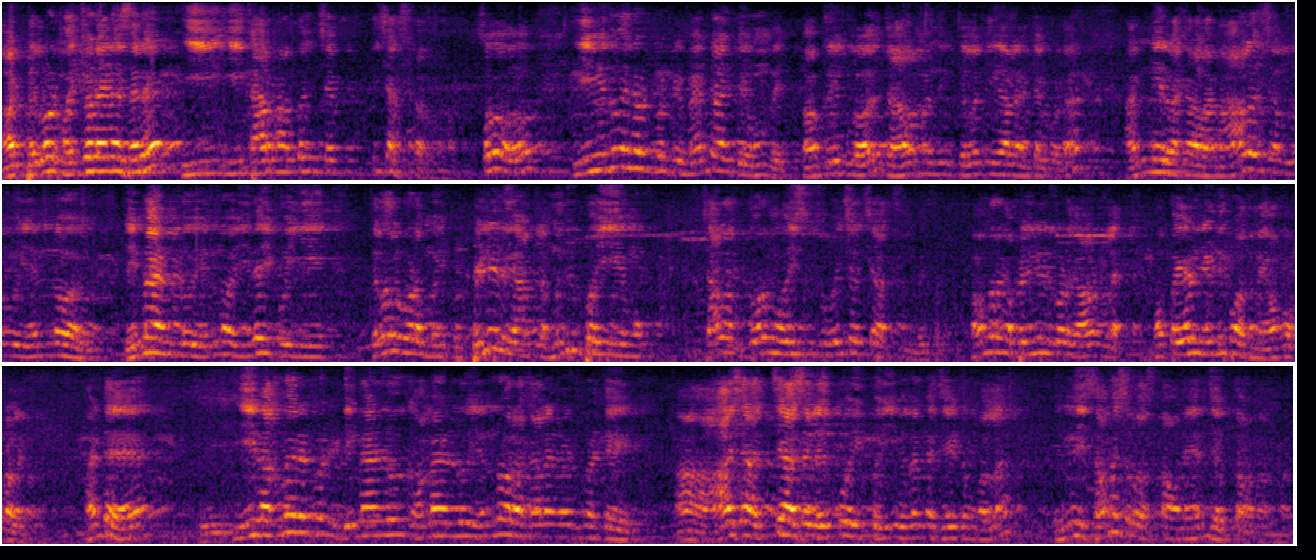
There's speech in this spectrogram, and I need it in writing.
ఆ పిల్లవాడు మంచోడైనా సరే ఈ ఈ కారణాలతో చెప్పి తీసేస్తారు సో ఈ విధమైనటువంటి మెంటాలిటీ ఉంది. పబ్లిక్లో చాలా మందికి పిల్లనియాలంటే కూడా అన్ని రకాల ఆలోచనలు ఎన్నో డిమాండ్లు ఎన్నో ఇదైపోయి పిల్లలు కూడా ఇప్పుడు పెళ్ళిళ్ళు కావట్లే ముదిరిపోయి ఏమో చాలా దూరం వయసు వయసు వచ్చేస్తుంది తొందరగా పెళ్ళిళ్ళు కూడా కావట్లే. ముప్పై ఏళ్ళు నిండిపోతున్నాయి ఒక్కొక్కళ్ళకి. అంటే ఈ- రకమైనటువంటి డిమాండ్లు కమాండ్లు ఎన్నో రకాలైనటువంటి ఆ, ఆశ అత్యాశలు ఎక్కువైపోయి ఈ విధంగా చేయడం వల్ల ఇన్ని సమస్యలు వస్తా ఉన్నాయని చెప్తా ఉన్నాను అనమాట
